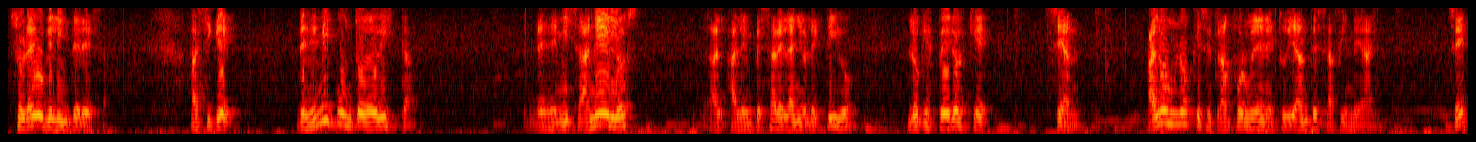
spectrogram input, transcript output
Sobre algo que le interesa. Así que, desde mi punto de vista, desde mis anhelos, al, al empezar el año lectivo, lo que espero es que sean alumnos que se transformen en estudiantes a fin de año. ¿Sí?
